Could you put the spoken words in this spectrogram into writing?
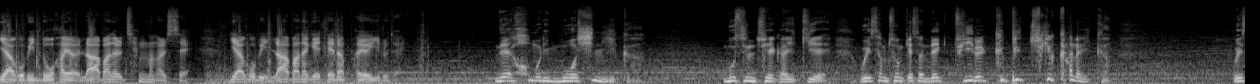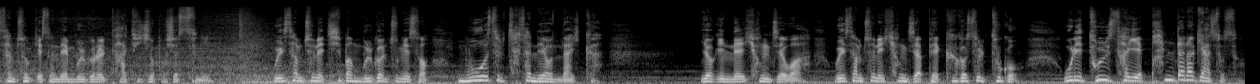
야곱이 노하여 라반을 책망할세 야곱이 라반에게 대답하여 이르되 내 허물이 무엇이니까? 무슨 죄가 있기에 외삼촌께서 내 뒤를 급히 추격하나이까? 외삼촌께서 내 물건을 다 뒤져 보셨으니 외삼촌의 집안 물건 중에서 무엇을 찾아내었나이까? 여기 내 형제와 외삼촌의 형제 앞에 그것을 두고 우리 둘 사이에 판단하게 하소서.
